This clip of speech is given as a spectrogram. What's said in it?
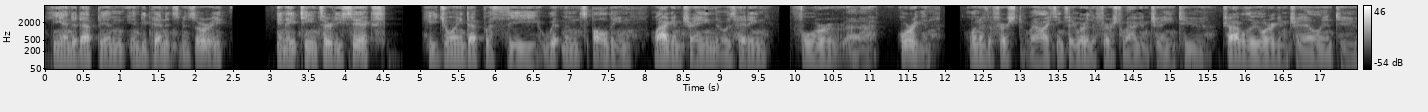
He ended up in Independence, Missouri, in 1836, he joined up with the Whitman Spalding wagon train that was heading for uh, Oregon. One of the first, well, I think they were the first wagon train to travel the Oregon Trail into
